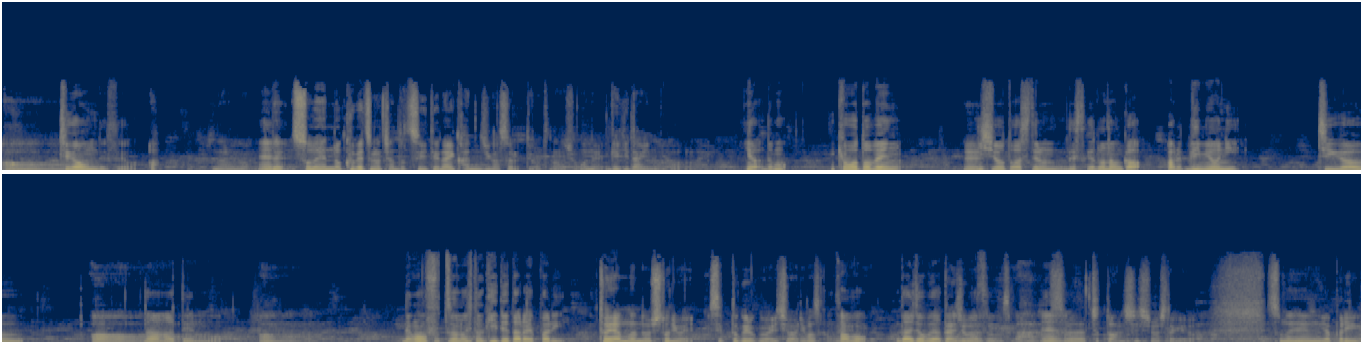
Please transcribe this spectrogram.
あー違うんですよ。なるほど、ええ。でその辺の区別がちゃんとついてない感じがするっていうことなんでしょうかね劇団員の方のいや、でも、京都弁ええ。にしようとはしてるんですけど、なんか、あれ、微妙に違うなーっていうのも。でも、普通の人聞いてたら、やっぱり、富山の人には説得力が一応ありますかね。多分、大丈夫だと大丈思います夫だと思います。あー、ええ。それはちょっと安心しましたけど。その辺やっぱり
